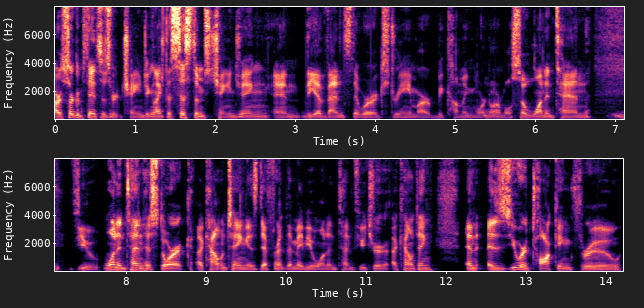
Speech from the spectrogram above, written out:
our circumstances are changing, like the system's changing, and the events that were extreme are becoming more normal. So one in ten, if you one in ten historic accounting is different than maybe one in ten future accounting. And as you were talking through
